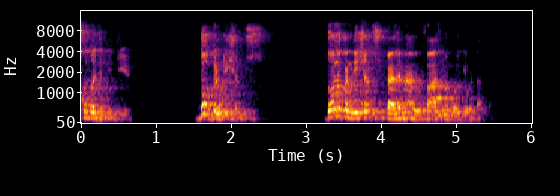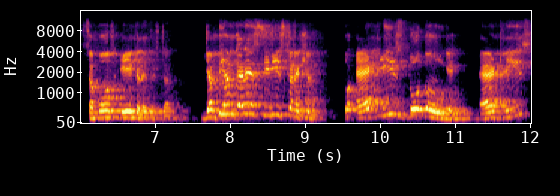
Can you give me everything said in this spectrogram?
समझ लीजिए। दो कंडीशंस दोनों कंडीशंस पहले मैं अल्फाज में बोल के बताता सपोज़ एक रजिस्टर जब भी हम कह रहे हैं सीरीज़ कनेक्शन तो एटलीस्ट दो तो होंगे। At least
